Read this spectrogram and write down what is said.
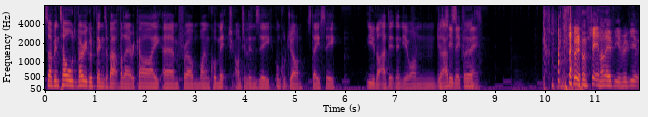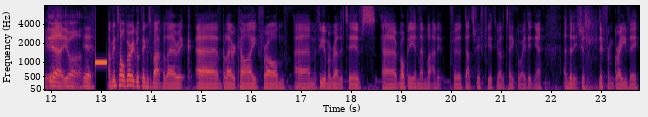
So I've been told very good things about Balearic Eye um, from my uncle Mitch, Auntie Lindsay, Uncle John, Stacey. You lot had it, didn't you, on It was too Dad's big for birth? Sorry, I'm shitting all over your review. here. Yeah, you are. Yeah. I've been told very good things about Balearic, um, Balearic Eye from um, a few of my relatives. Uh, Robbie and them like, had it for Dad's 50th. You had a takeaway, didn't you? And that it's just different gravy.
